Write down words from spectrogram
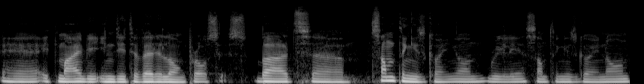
Uh, it might be indeed a very long process, but uh, something is going on, really, something is going on,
